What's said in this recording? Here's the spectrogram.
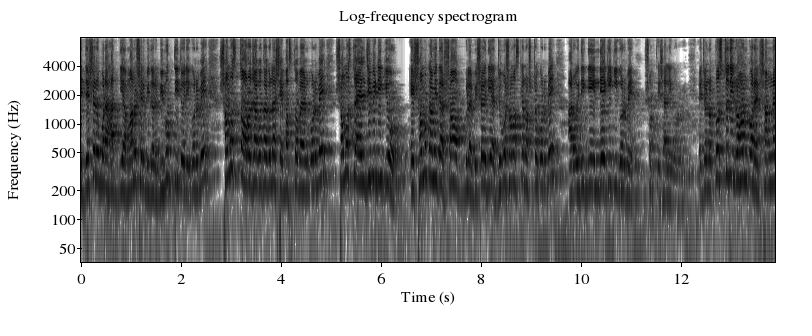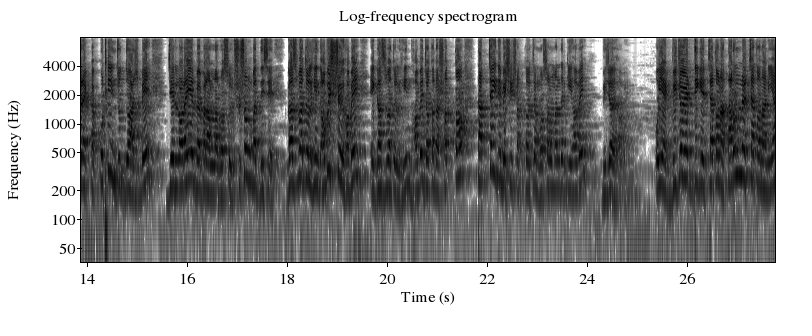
এই দেশের উপরে হাত দিয়া মানুষের ভিতরে বিভক্তি তৈরি করবে, সমস্ত অরাজকতাগুলো সে বাস্তবায়ন করবে, সমস্ত এলজিবিটি কেউ এই সমকামিতার সবগুলো বিষয় দিয়ে যুব সমাজকে নষ্ট করবে, আর ওই দিক দিয়ে ইন্ডিয়াকে কি করবে? শক্তিশালী করবে। এই জন্য প্রস্তুতি গ্রহণ করেন, সামনের একটা কঠিন যুদ্ধ আসবে, যে লড়াইয়ের ব্যাপার আল্লাহ রসুল সুসংবাদ দিছে গাজবাতুল হিন্দ অবশ্যই হবে, এই গাজবাতুল হিন্দ হবে যতটা সত্য, তার চাইতে বেশি সত্য হচ্ছে মুসলমানদের কি হবে? বিজয় হবে। ওই এক বিজয়ের দিকে চেতনা, তারুণ্যের চেতনা নিয়ে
